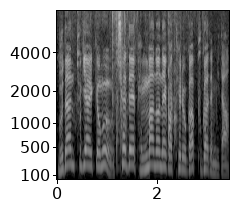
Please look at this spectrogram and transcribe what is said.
무단 투기할 경우 최대 100만 원의 과태료가 부과됩니다.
